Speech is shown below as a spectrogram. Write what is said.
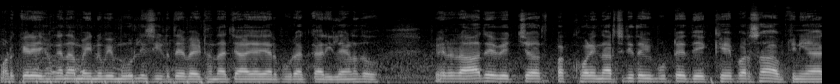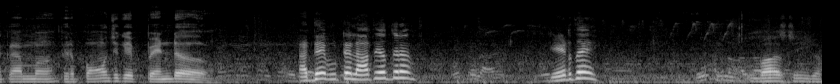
ਮੁੜ ਕੇ ਰੇਸ਼ਮ ਕਹਿੰਦਾ, ਮੈਨੂੰ ਵੀ ਮੂਰਲੀ ਸੀਟ ਤੇ ਬੈਠਣ ਦਾ ਚਾਅ ਆ ਯਾਰ, ਪੂਰਾ ਕਰ ਹੀ ਲੈਣ ਦੋ। ਫਿਰ ਰਾਹ ਦੇ ਵਿੱਚ ਪੱਖੋ ਵਾਲੀ ਨਰਸਰੀ ਤੇ ਵੀ ਬੂਟੇ ਦੇਖੇ, ਪਰ ਹਿਸਾਬ 'ਚ ਨਹੀਂ ਆਇਆ ਕੰਮ। ਫਿਰ ਪਹੁੰਚ ਗਏ ਪਿੰਡ। ਅੱਧੇ ਬੂਟੇ ਲਾਤੇ ਉਧਰ? ਗੇਟ ਤੇ? ਬਸ ਠੀਕ ਆ।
